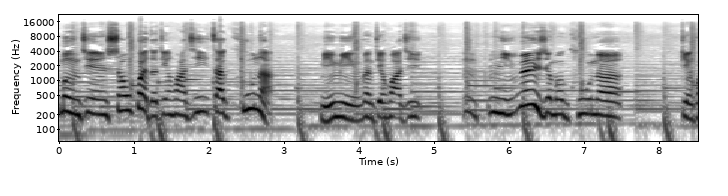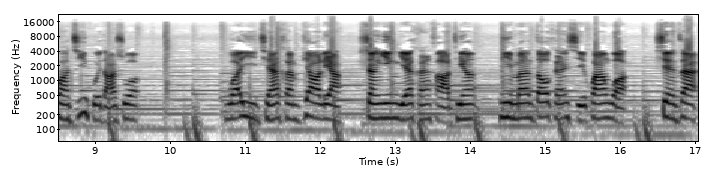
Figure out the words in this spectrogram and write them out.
梦见烧坏的电话机在哭呢。明明问电话机：“嗯，你为什么哭呢？”电话机回答说：“我以前很漂亮。”声音也很好听，你们都很喜欢我，现在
